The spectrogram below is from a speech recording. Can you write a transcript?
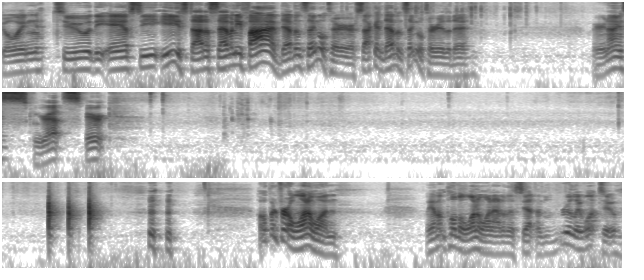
Going to the AFC East out of 75, Devin Singletary, our second Devin Singletary of the day. Very nice. Congrats, Eric. Hoping for a 101. We haven't pulled a 101 out of this yet. I really want to.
